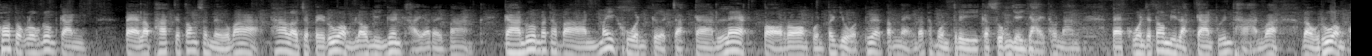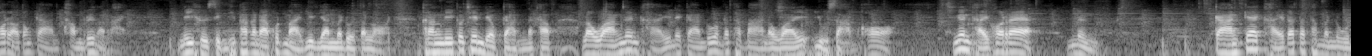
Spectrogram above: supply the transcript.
ข้อตกลงร่วมกัน แต่ละพักจะต้องเสนอว่าถ้าเราจะไปร่วมเรามีเงื่อนไขอะไรบ้าง การร่วมรัฐบาลไม่ควรเกิดจากการแลกต่อรองผลประโยชน์เพื่อตำแหน่งรัฐมนตรีกระทรวงใหญ่ๆ เท่านั้น แต่ควรจะต้องมีหลักการพื้นฐานว่าเราร่วมเพราะเราต้องการทำเรื่องอะไรนี่คือสิ่งที่พรรคอนาคตใหม่ยืนยันมาโดยตลอด ครั้งนี้ก็เช่นเดียวกันนะครับ เราวางเงื่อนไขในการร่วมรัฐบาลเอาไว้อยู่ 3 ข้อ เงื่อนไขข้อแรก 1. การแก้ไขรัฐธรรมนูญ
